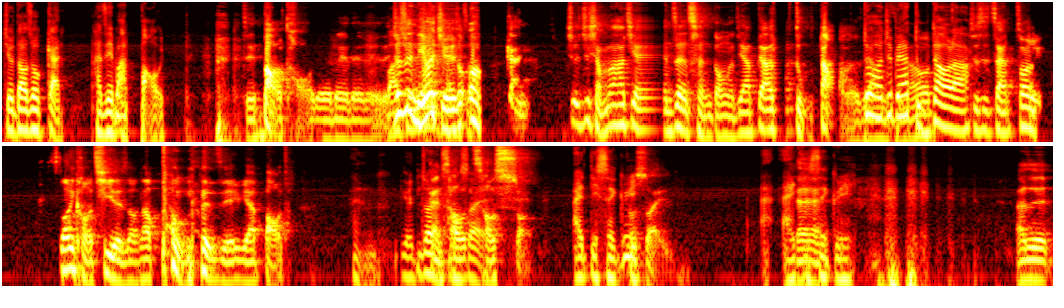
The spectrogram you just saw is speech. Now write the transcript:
就到时候干，他直接把他爆。直接爆头，对对对对对，就是你会觉得说，哦，干，就就想不到他竟然真的成功了，这样被他堵到了，对啊，就被他堵到了，就是在终于松一口气的时候，然后砰，直接给他爆头，嗯，原传超超爽，I disagree，超帅，I disagree，还是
